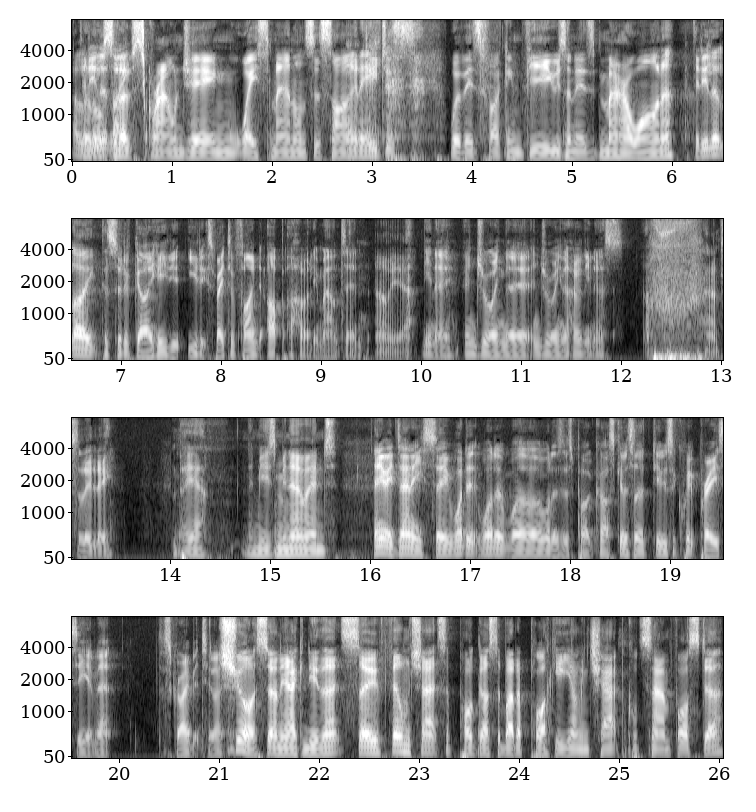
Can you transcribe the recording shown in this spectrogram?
A Did little sort like- of scrounging waste man on society, just with his fucking views and his marijuana. Did he look like the sort of guy who you'd- expect to find up a holy mountain? Oh yeah, You know, enjoying the enjoying the holiness. absolutely. But yeah, it amused me no end. Anyway, Danny, so what? i- What? i- What is this podcast? Give us a give us a quick précis of it. Describe it to us. Sure, certainly I can do that. So, Film Chat's a podcast about a plucky young chap called Sam Foster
